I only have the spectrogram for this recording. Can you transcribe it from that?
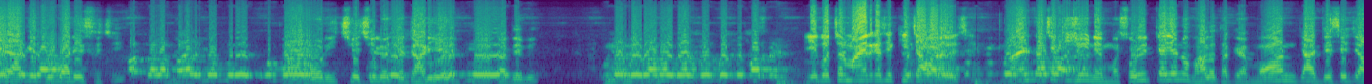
এর আগে দুবার এসেছি। ওর ইচ্ছে ছিল যে দাঁড়িয়ে পুজোটা দেবে। এই বছর মায়ের কাছে কি চাওয়া রয়েছে? মায়ের কাছে কিছুই নেই শরীরটা যেন ভালো থাকে মন যা দেশের যা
